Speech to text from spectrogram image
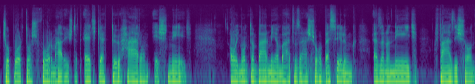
csoportos, formális, tehát egy, kettő, három és négy. Ahogy mondtam, bármilyen változásról beszélünk, ezen a négy fázison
